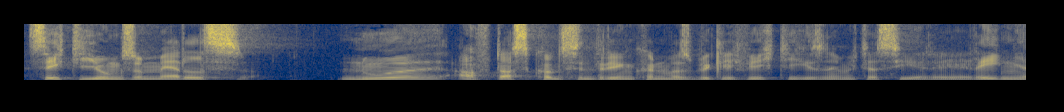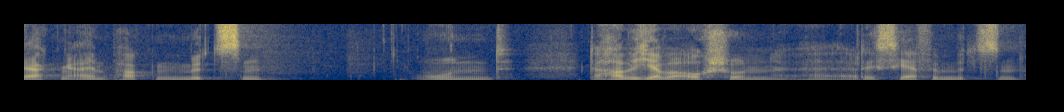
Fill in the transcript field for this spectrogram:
sich die Jungs und Mädels nur auf das konzentrieren können, was wirklich wichtig ist, nämlich dass sie ihre Regenjacken einpacken, Mützen und da habe ich aber auch schon äh, Reservemützen,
